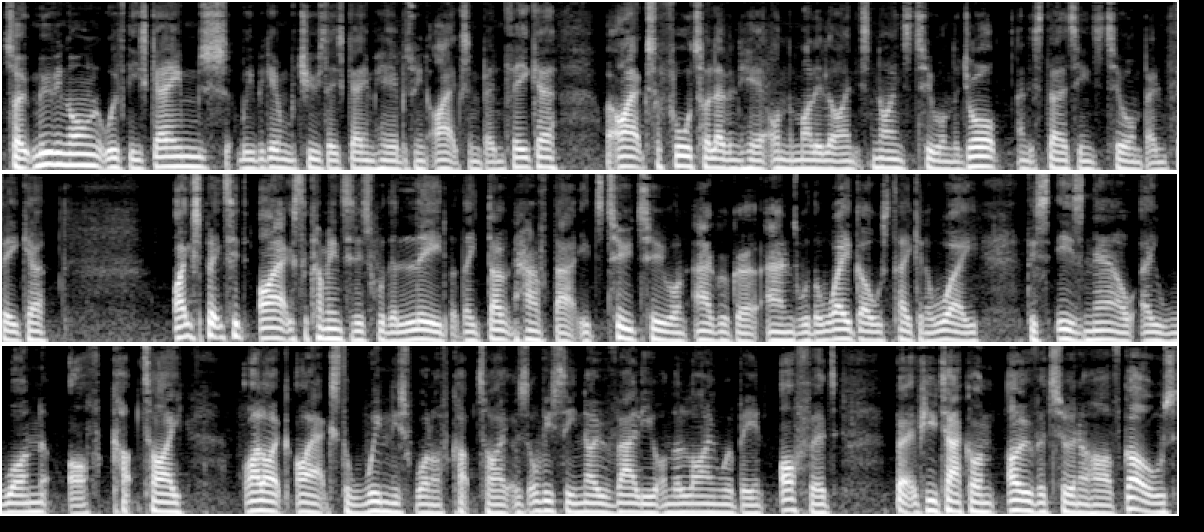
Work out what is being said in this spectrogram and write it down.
So moving on with these games, we begin with Tuesday's game here between Ajax and Benfica. Ajax are 4 to 11 here on the money line. It's 9 to 2 on the draw and it's 13 to 2 on Benfica. I expected Ajax to come into this with a lead, but they don't have that. It's 2 2 on aggregate, and with away goals taken away, this is now a one off cup tie. I like Ajax to win this one off cup tie. There's obviously no value on the line we're being offered, but if you tack on over two and a half goals,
